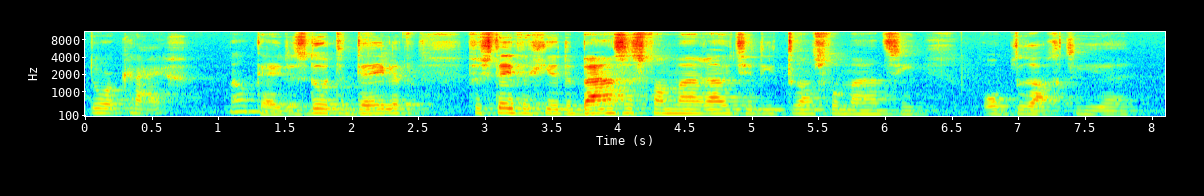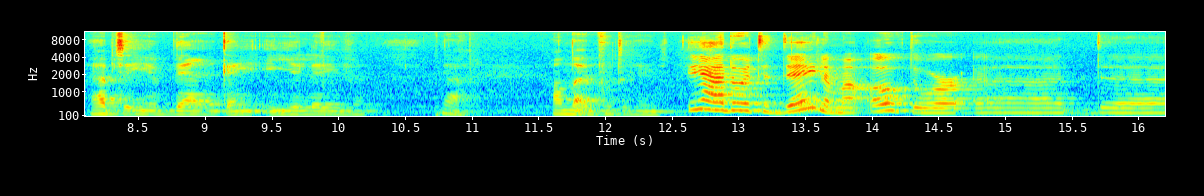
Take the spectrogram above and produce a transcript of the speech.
door krijg. Oké, dus door te delen verstevig je de basis van waaruit je die transformatie opdracht die je hebt in je werk en in je leven. Ja, handen en voeten geeft. Ja, door te delen, maar ook door uh, de,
